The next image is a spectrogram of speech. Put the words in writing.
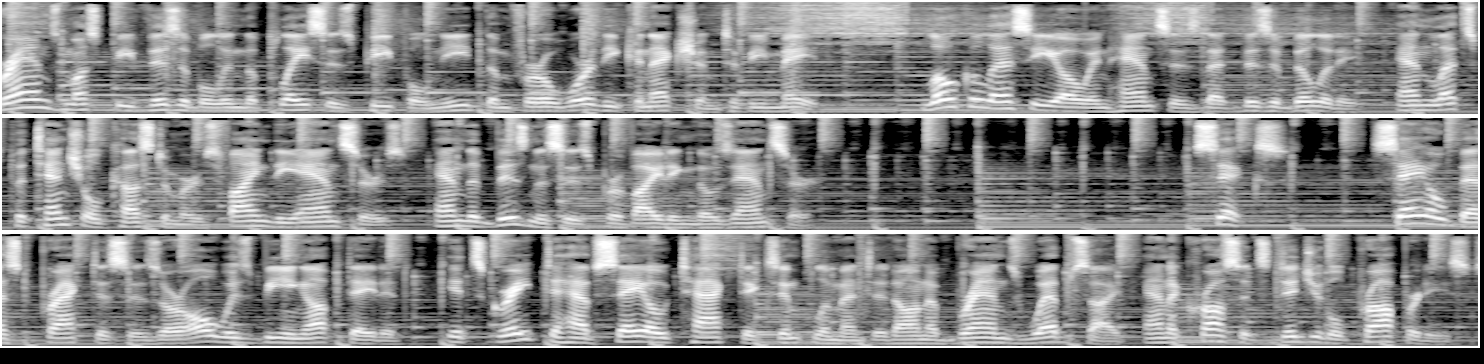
Brands must be visible in the places people need them for a worthy connection to be made. Local SEO enhances that visibility and lets potential customers find the answers and the businesses providing those answer. 6. SEO best practices are always being updated. It's great to have SEO tactics implemented on a brand's website and across its digital properties,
